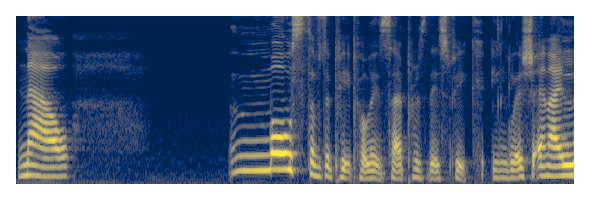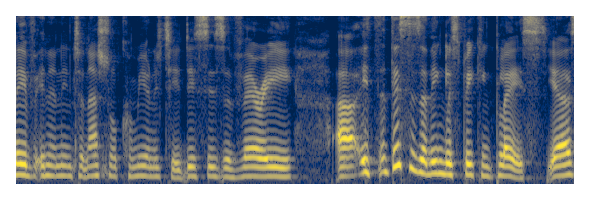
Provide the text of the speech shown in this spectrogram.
Now, most of the people in Cyprus they speak English, and I live in an international community. This is a very uh, this is an English speaking place, yes?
